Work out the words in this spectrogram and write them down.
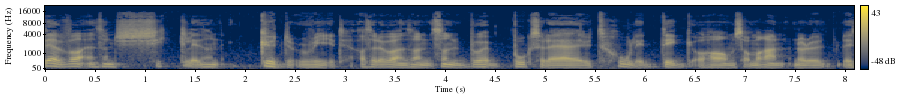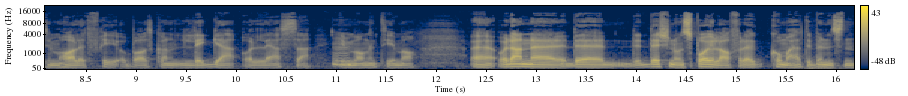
det var en sånn skikkelig sånn good read. Altså det var en sånn, sånn bok som det er utrolig digg å ha om sommeren, når du liksom har litt fri og bare kan ligge og lese i mange timer. Eh, og den, eh, det, det, det er ikke noen spoiler, for det kommer helt i begynnelsen.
